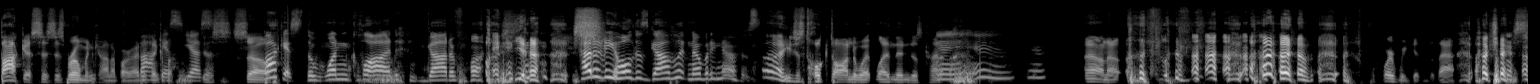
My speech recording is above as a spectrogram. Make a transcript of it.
Bacchus is his Roman counterpart. I had to think Bacchus, about yes. So Bacchus, the one clawed god of wine. yeah. How did he hold his goblet? Nobody knows. Uh, he just hooked onto it and then just kind of. yeah, yeah, yeah. I don't know. Where'd we get into that? Okay. so-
